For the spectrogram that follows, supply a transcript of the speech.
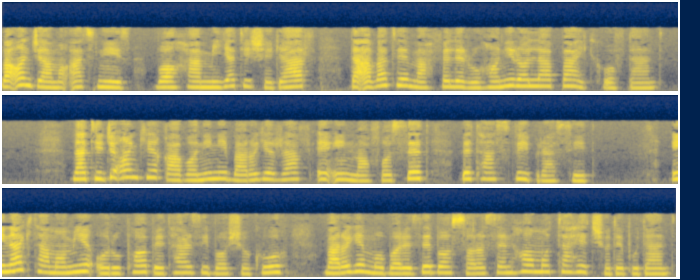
و آن جماعت نیز با همیتی شگرف دعوت محفل روحانی را لبیک گفتند. نتیجه آنکه قوانینی برای رفع این مفاسد به تصویب رسید. اینک تمامی اروپا به طرزی با شکوه برای مبارزه با ساراسنها متحد شده بودند.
